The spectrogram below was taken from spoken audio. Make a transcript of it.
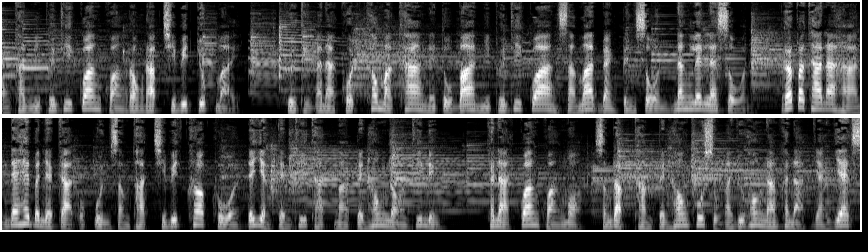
2 คันมีพื้นที่กว้างขวางรองรับชีวิตยุคใหม่คือถึงอนาคตเข้ามาข้างในตัวบ้านมีพื้นที่กว้าง สามารถแบ่งเป็นโซนนั่งเล่นและโซน รับประทานอาหารได้ให้บรรยากาศอบอุ่นสัมผัสชีวิตครอบครัวได้อย่างเต็มที่ถัดมาเป็นห้องนอนที่หนึ่ง ขนาดกว้างขวางเหมาะสำหรับทำเป็นห้องผู้สูงอายุห้องน้ำขนาดใหญ่แยกโซ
